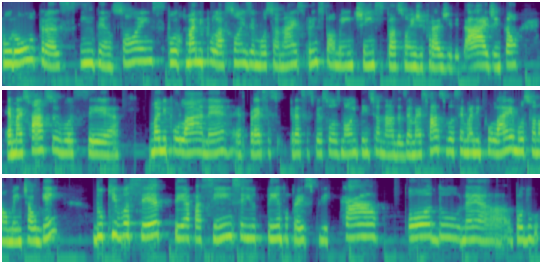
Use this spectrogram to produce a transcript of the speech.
por outras intenções, por manipulações emocionais, principalmente em situações de fragilidade. Então, é mais fácil você manipular, né, é para essas, essas pessoas mal intencionadas. É mais fácil você manipular emocionalmente alguém do que você ter a paciência e o tempo para explicar todo, né, todo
